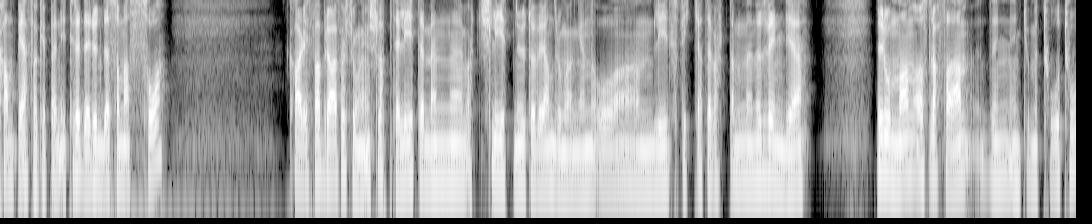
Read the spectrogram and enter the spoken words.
kamp i FA-cupen i tredje runde, som jeg så. Cardiff var bra i første omgang, slapp til lite, men uh, ble sliten utover i andre omgangen. Og um, Leeds fikk etter hvert de nødvendige rommene og straffa dem. Den endte jo med 2-2,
